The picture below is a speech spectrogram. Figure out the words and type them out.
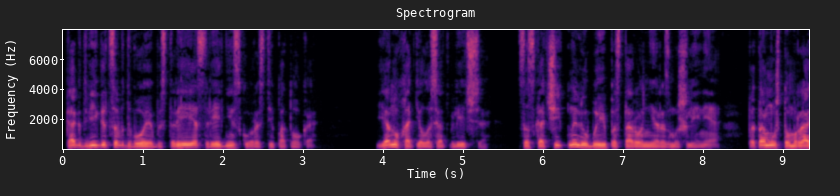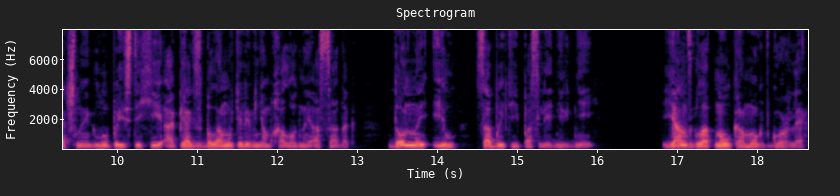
Как двигаться вдвое быстрее средней скорости потока? Яну хотелось отвлечься, соскочить на любые посторонние размышления, потому что мрачные, глупые стихи опять взбаламутили в нем холодный осадок, донный ил событий последних дней. Ян сглотнул комок в горле.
